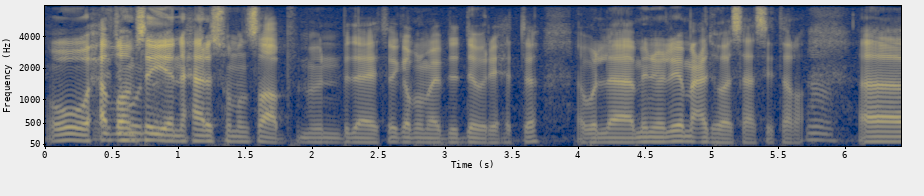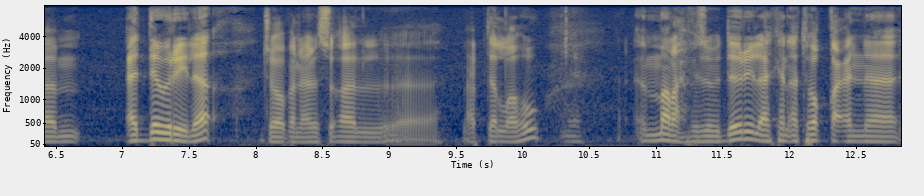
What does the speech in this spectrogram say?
100% وحظهم سيء إن حارسهم انصاب من بدايته قبل ما يبدأ الدوري حتى. ولا مينولي ما عاد هو أساسي ترى. آه. الدوري لا. جوابا على سؤال آه، عبد الله هو. إيه. ما راح يفوزون بالدوري لكن أتوقع أن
